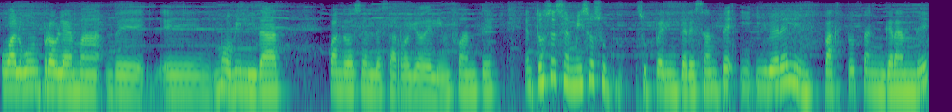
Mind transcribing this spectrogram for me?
o algún problema de eh, movilidad cuando es el desarrollo del infante. Entonces se me hizo súper interesante y, ver el impacto tan grande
